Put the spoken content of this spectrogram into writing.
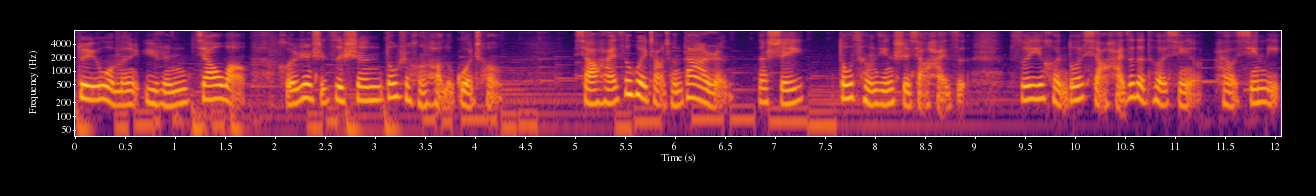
对于我们与人交往和认识自身都是很好的过程。小孩子会长成大人，那谁？都曾经是小孩子，所以很多小孩子的特性啊还有心理，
